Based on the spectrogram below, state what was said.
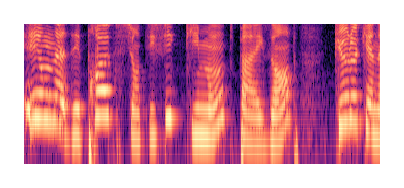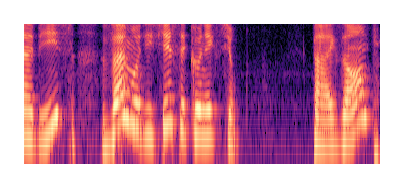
et on a des preuves scientifiques qui montrent, par exemple, que le cannabis va modifier ses connexions. Par exemple,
